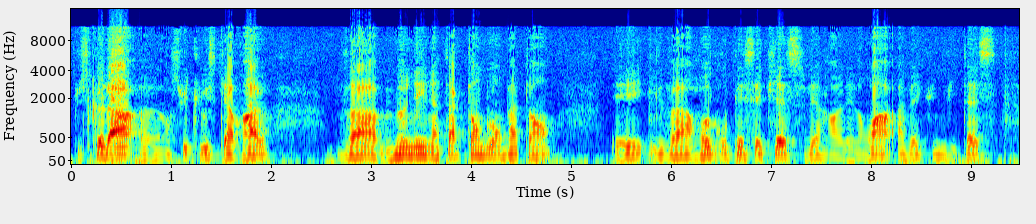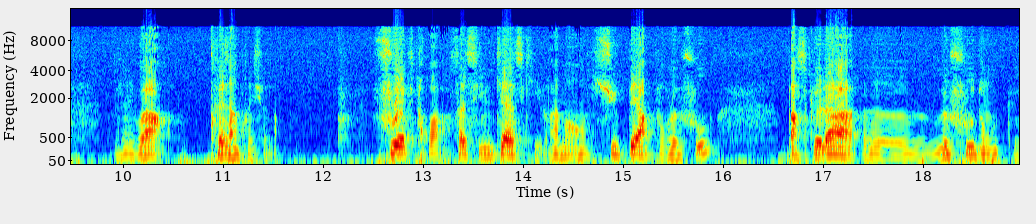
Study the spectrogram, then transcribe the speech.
Puisque là, euh, ensuite, Luis Cabral va mener une attaque tambour battant et il va regrouper ses pièces vers l'aile roi avec une vitesse, vous allez voir, très impressionnant. Fou F3, ça c'est une case qui est vraiment superbe pour le fou, parce que là, euh, le fou donc euh,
